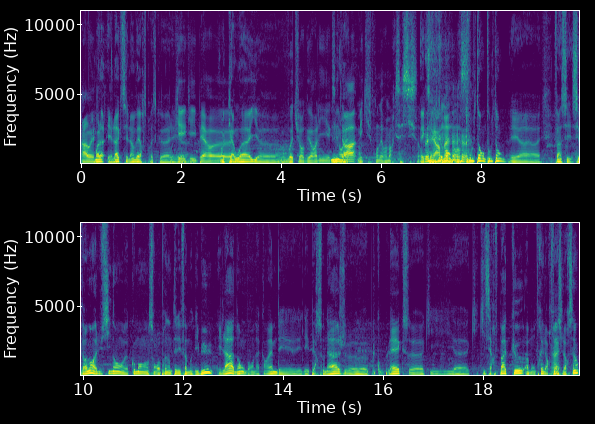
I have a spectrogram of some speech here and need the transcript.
Ah ouais. Voilà. Et là, c'est l'inverse presque. Elle est, hyper. euh, kawaii. euh, voiture girly, etc. Ouais. Mais qui se prend des remarques sexistes. en Exactement, tout le temps, tout le temps. Et euh, enfin, c'est vraiment hallucinant comment sont représentées les femmes au début. Et là, non, bon, on a quand même des, des personnages plus complexes qui, qui qui servent pas que à montrer leur face, Ouais. leur sein.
